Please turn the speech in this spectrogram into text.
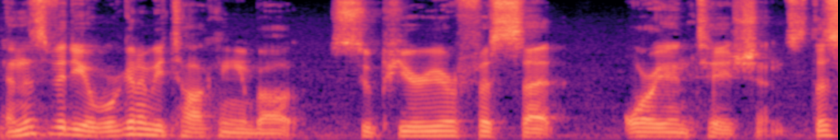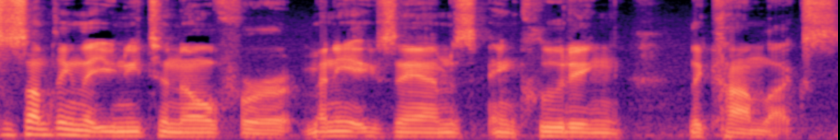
In this video, we're going to be talking about superior facet orientations. This is something that you need to know for many exams, including the COMLEX.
